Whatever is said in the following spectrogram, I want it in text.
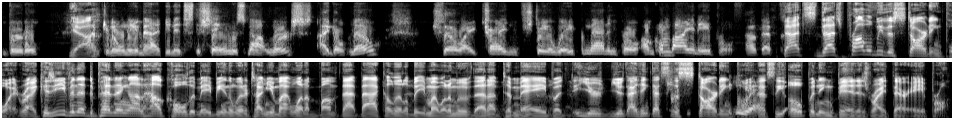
brutal. Yeah, I can only imagine it's the same, it's not worse. I don't know. So I try and stay away from that until I'll come by in April. How's that? That's that's probably the starting point, right? Because even then, depending on how cold it may be in the wintertime, you might want to bump that back a little bit. You might want to move that up to May. But you're, you're I think that's the starting point. Yeah. That's the opening bid is right there, April.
